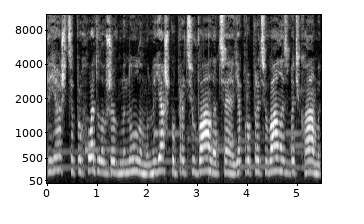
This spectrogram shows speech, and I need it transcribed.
Та я ж це проходила вже в минулому. Ну я ж попрацювала це. Я пропрацювала з батьками,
